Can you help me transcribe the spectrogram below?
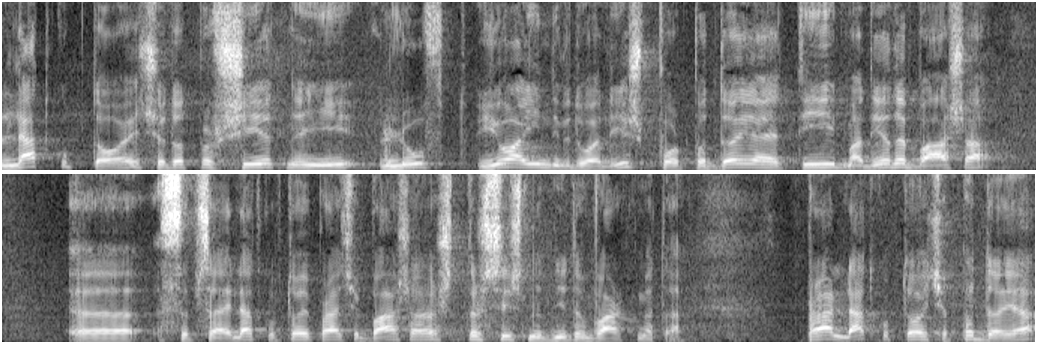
la të kuptojë që do të përfshihet në një luftë, jo ai individualisht, por PD-ja e tij, madje edhe Basha, ë sepse ai la të kuptojë pra që Basha është tërësisht në të njëjtën varkë me të. Pra la të kuptojë që PD-ja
